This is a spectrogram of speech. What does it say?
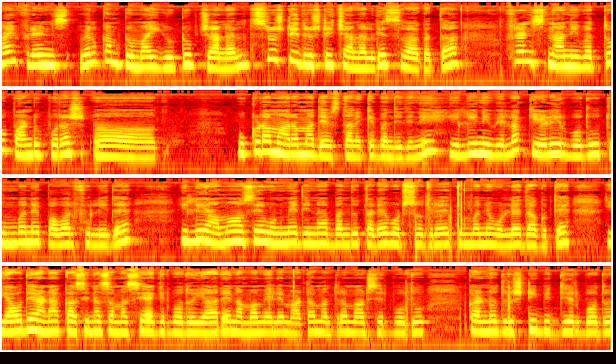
Hi friends welcome to my YouTube channel Srishti Drishti ಚಾನಲ್ಗೆ ಸ್ವಾಗತ. ಫ್ರೆಂಡ್ಸ್ ನಾನಿವತ್ತು ಪಾಂಡುಪುರ ಉಕ್ಕಡ ಮಾರಮ್ಮ ದೇವಸ್ಥಾನಕ್ಕೆ ಬಂದಿದ್ದೀನಿ. ಇಲ್ಲಿ ನೀವೆಲ್ಲ ಕೇಳಿರ್ಬೋದು ತುಂಬಾ ಪವರ್ಫುಲ್ ಇದೆ. ಇಲ್ಲಿ ಅಮಾವಾಸ್ಯೆ ಹುಣ್ಮೆ ದಿನ ಬಂದು ತಡೆ ಓಡಿಸಿದ್ರೆ ತುಂಬಾನೇ ಒಳ್ಳೆಯದಾಗುತ್ತೆ ಯಾವುದೇ ಹಣಕಾಸಿನ ಸಮಸ್ಯೆ ಆಗಿರ್ಬೋದು, ಯಾರೇ ನಮ್ಮ ಮೇಲೆ ಮಾಟ ಮಂತ್ರ ಮಾಡಿಸಿರ್ಬೋದು, ಕಣ್ಣು ದೃಷ್ಟಿ ಬಿದ್ದಿರ್ಬೋದು,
